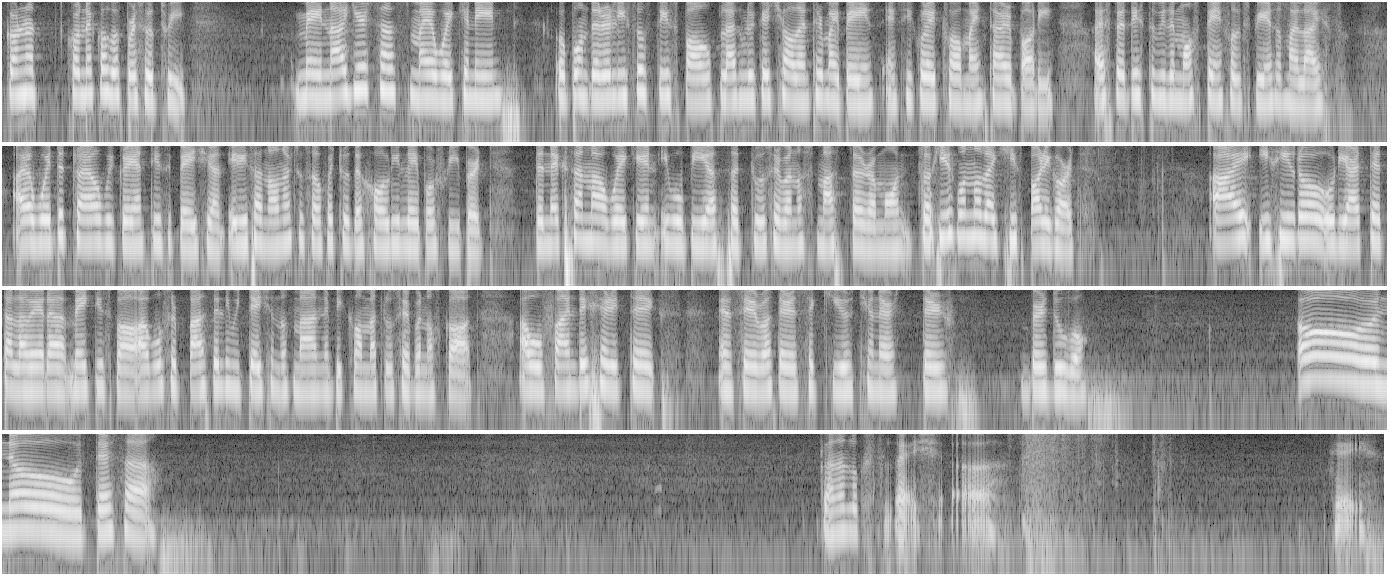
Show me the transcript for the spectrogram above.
Chron- Chronicles of Pursuit 3. May nine years since my awakening. Upon the release of this ball, black liquid shall enter my veins and circulate throughout my entire body. I expect this to be the most painful experience of my life. I await the trial with great anticipation. It is an honor to suffer through the holy labor of rebirth. The next time I awaken, it will be as a true servant of Master Ramon. So he's one of like his bodyguards. I, Isidro Uriarte Talavera, make this vow. I will surpass the limitation of man and become a true servant of God. I will find the heretics and serve as their executioner, their verdugo. Oh no, there's a. Gonna look flesh. Uh. Okay.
